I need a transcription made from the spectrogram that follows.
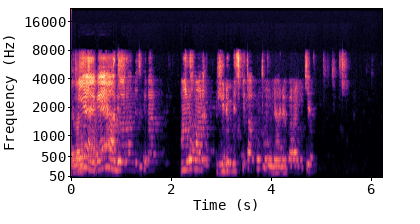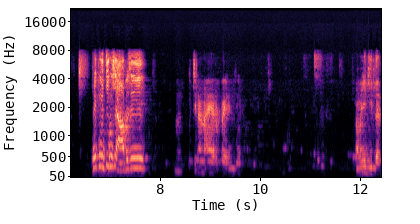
Memang Iya, kayaknya ada orang di sekitar malu malu hidup di sekitarku tuh udah ada para kucing. ini kucing siapa sih? Kucing anak RP anjir. Namanya. Dylan.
